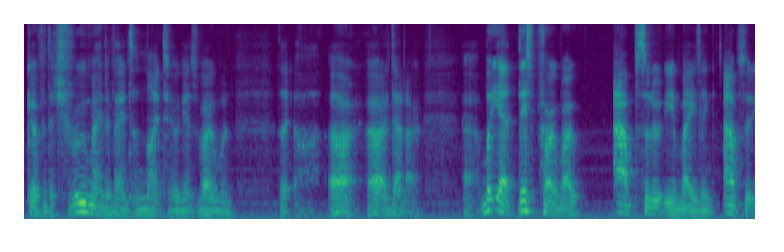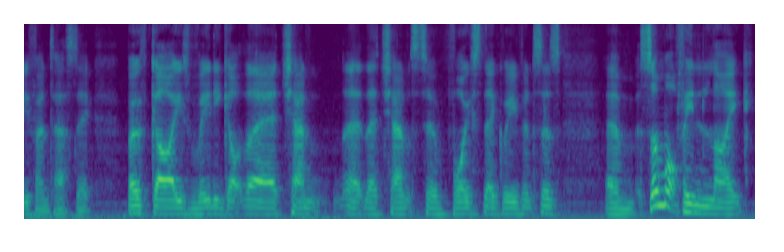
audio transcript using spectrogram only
go for the true main event on night two against Roman? Like, oh, oh, oh I don't know. Uh, but yeah, this promo absolutely amazing, absolutely fantastic both guys really got their chan- uh, their chance to voice their grievances. Um, somewhat feeling like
